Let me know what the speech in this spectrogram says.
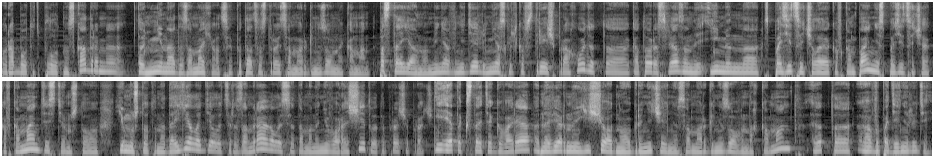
работать плотно с кадрами, то не надо замахиваться и пытаться строить самоорганизованную команду. Постоянно у меня в неделю несколько встреч проходят, э, которые связаны именно с позицией человека в компании, с позицией человека в команде, с тем, что ему что-то надоело делать, разонравилось, а там, на него рассчитывают и прочее, прочее. И это, кстати говоря, наверное, еще одно ограничение самоорганизованных команд – это э, выпадение людей.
